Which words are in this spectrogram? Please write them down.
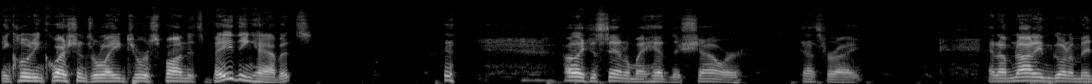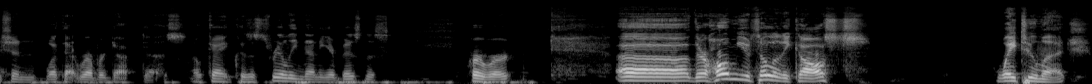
including questions relating to respondents' bathing habits. I like to stand on my head in the shower. That's right. And I'm not even going to mention what that rubber duck does, okay? Because it's really none of your business, pervert. Uh, their home utility costs way too much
